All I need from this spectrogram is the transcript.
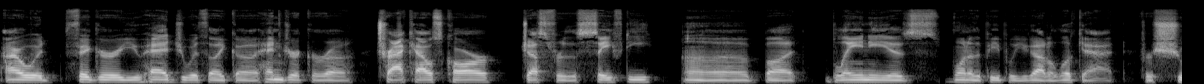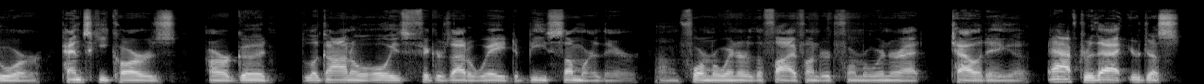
I would figure you hedge with like a Hendrick or a Trackhouse car just for the safety. Uh, but Blaney is one of the people you got to look at for sure. Penske cars are good. Logano always figures out a way to be somewhere there. Um, former winner of the 500, former winner at Talladega. After that, you're just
